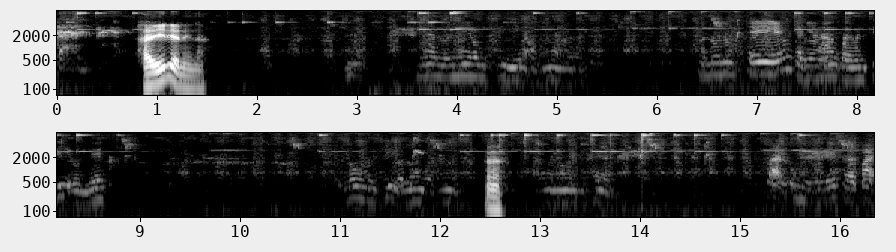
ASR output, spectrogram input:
สามไผเดี๋ยวนี้นะ เนี่ยมันมีลมสีหลังนั่น มันนุ่นน้ำเพลงกันยัง นั่งไปมันตีอ่อนเด้ลงมันตีอ่อนลงไปทั้งนั้น อะ มันนอนแค่ บ้านอุ่มได้สาวบ้าน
